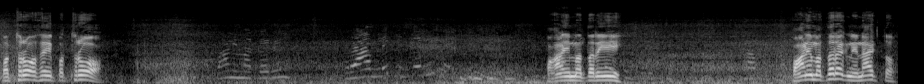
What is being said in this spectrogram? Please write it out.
પથરો છે પથરો. પાણીમાં છે? પાણીમાં તરી. પાણીમાં તરક નહીં નાખતો કે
